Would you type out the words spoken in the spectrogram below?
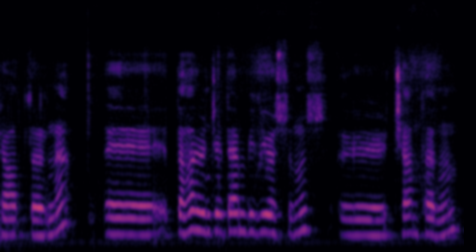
kağıtlarını eee, daha önceden biliyorsunuz eee, çantanın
